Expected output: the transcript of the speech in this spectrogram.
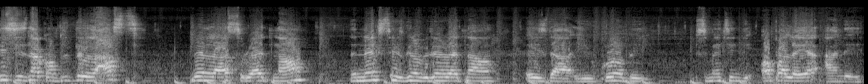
this is now completely last doing last right now. The next thing is going to be doing right now is that you're going to be cementing the upper layer and the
